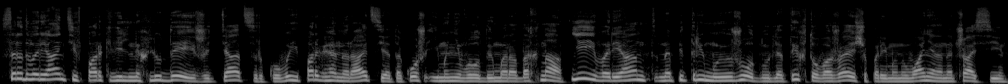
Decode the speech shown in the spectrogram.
Серед варіантів парк вільних людей, життя, цирковий, парк генерація, також імені Володимира Дахна. Є і варіант не підтримую жодну для тих, хто вважає, що перейменування не на часі.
